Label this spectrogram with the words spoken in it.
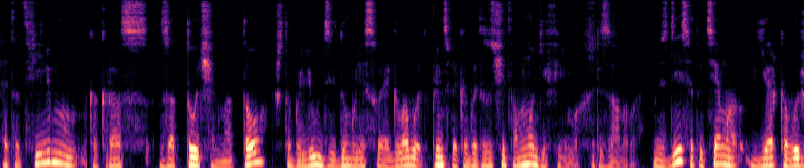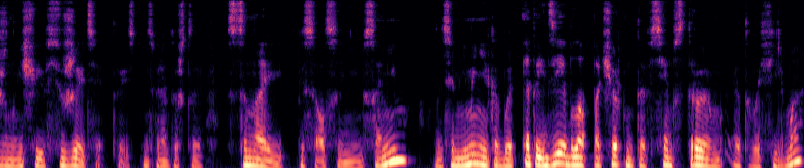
этот фильм как раз заточен на то, чтобы люди думали своей головой. В принципе, как бы это звучит во многих фильмах Рязанова. Но здесь эта тема ярко выражена еще и в сюжете. То есть, несмотря на то, что сценарий писался не им самим, но, тем не менее, как бы эта идея была подчеркнута всем строем этого фильма,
